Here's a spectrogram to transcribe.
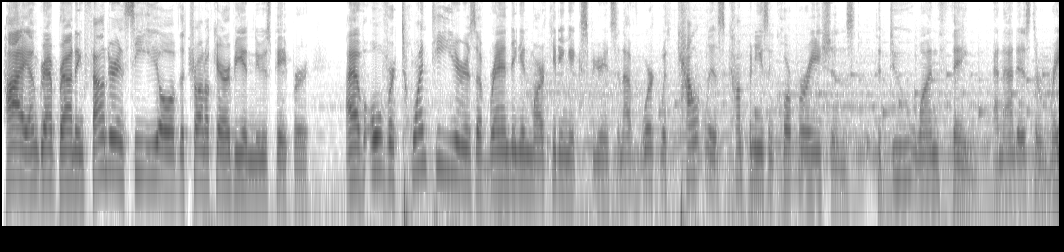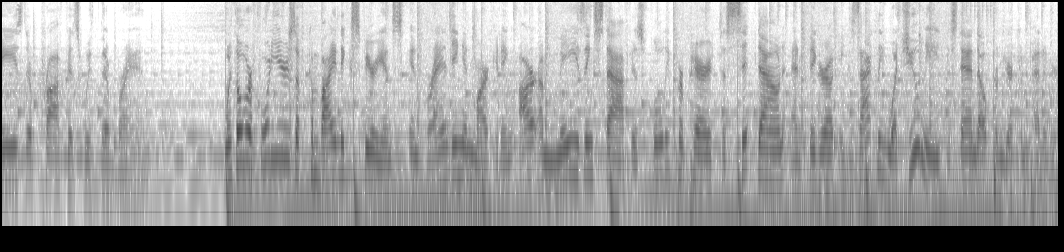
Hi, I'm Grant Browning, founder and CEO of the Toronto Caribbean newspaper. I have over 20 years of branding and marketing experience, and I've worked with countless companies and corporations to do one thing, and that is to raise their profits with their brand. With over 40 years of combined experience in branding and marketing, our amazing staff is fully prepared to sit down and figure out exactly what you need to stand out from your competitors.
